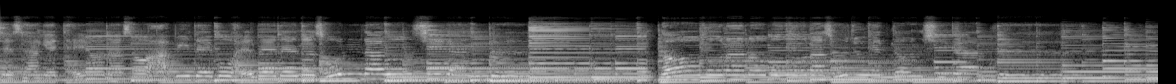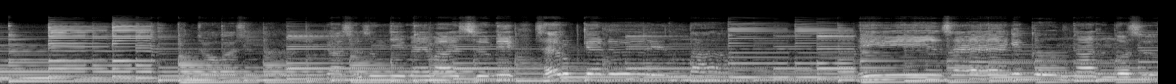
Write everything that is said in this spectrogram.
세상에 태어나서 아비 되고 할배 되는 손다운 시간들. 너무나 너무나 소중했던 시간들. 먼저 가신 하나님과 스승님의 말씀이 새롭게 들린다. 인생이 끝나는 것은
